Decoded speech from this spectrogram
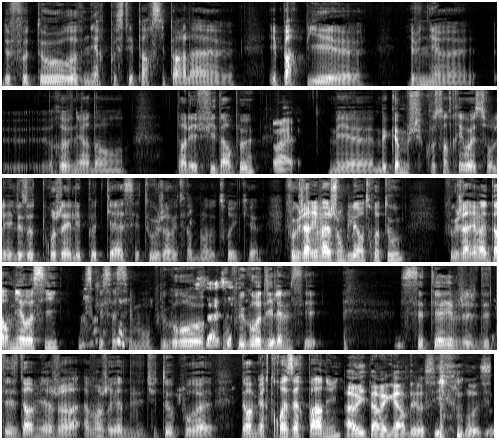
de photos, revenir poster par-ci par-là, éparpiller et venir revenir dans, dans les feeds un peu. Ouais. Mais, euh, mais comme je suis concentré ouais, sur les, les autres projets, les podcasts et tout, j'ai envie de faire plein de trucs. euh, faut que j'arrive à jongler entre tout. Faut que j'arrive à dormir aussi. Parce que ça, c'est mon plus gros, Ça, mon plus gros dilemme. C'est, c'est terrible. Je, déteste dormir. Genre, avant, je regardais des tutos pour euh, dormir 3 heures par nuit. Ah oui, t'as regardé aussi, moi aussi.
